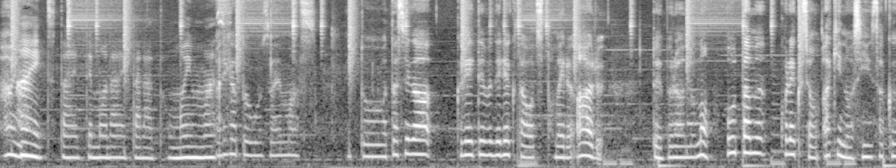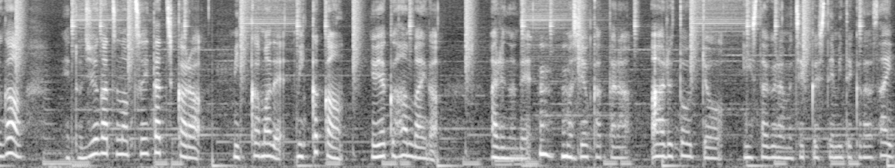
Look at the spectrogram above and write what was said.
はい、はい、伝えてもらえたらと思います。ありがとうございます。えっと私がクリエイティブディレクターを務める R というブランドのオータムコレクション秋の新作が、えっと、10月の1日から3日まで3日間予約販売があるので、うんうん、もしよかったら R 東京インスタグラムチェックしてみてください。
